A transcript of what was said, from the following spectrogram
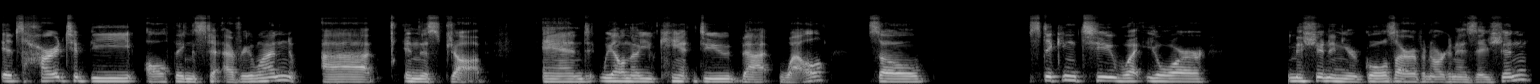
It's hard to be all things to everyone uh, in this job. And we all know you can't do that well. So sticking to what your mission and your goals are of an organization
